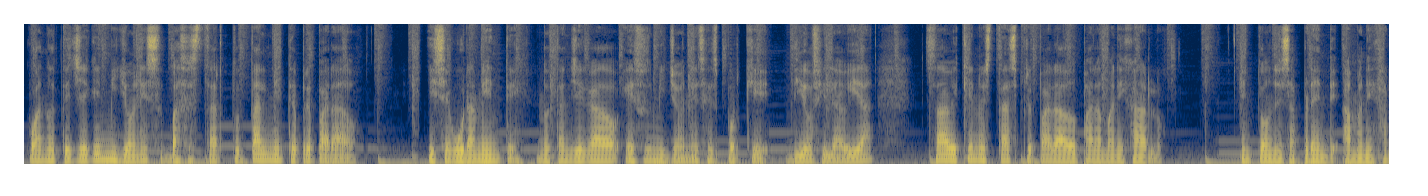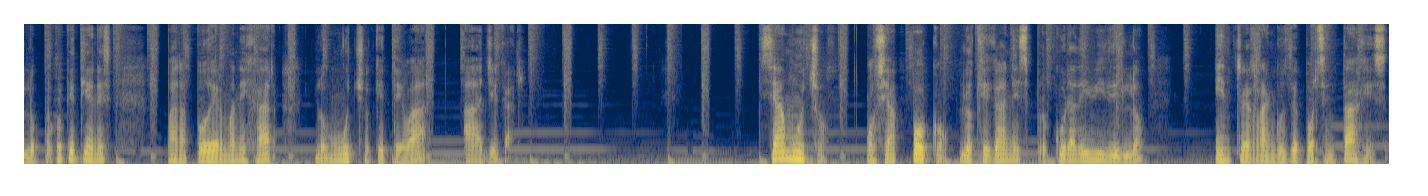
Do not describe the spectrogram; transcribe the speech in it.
cuando te lleguen millones vas a estar totalmente preparado. Y seguramente no te han llegado esos millones es porque Dios y la vida sabe que no estás preparado para manejarlo. Entonces aprende a manejar lo poco que tienes para poder manejar lo mucho que te va a llegar. Sea mucho o sea poco lo que ganes, procura dividirlo entre rangos de porcentajes.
